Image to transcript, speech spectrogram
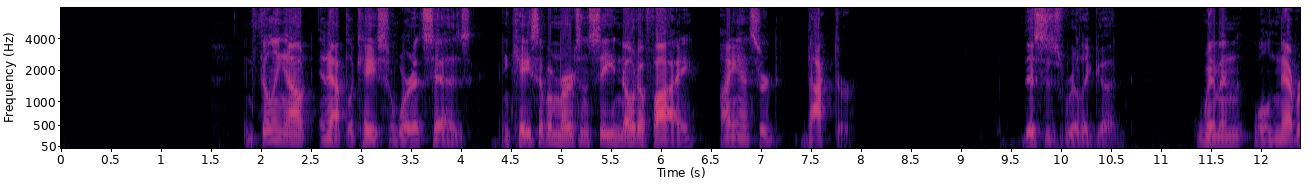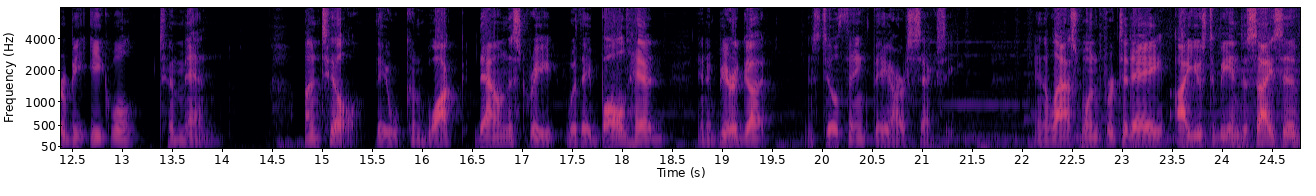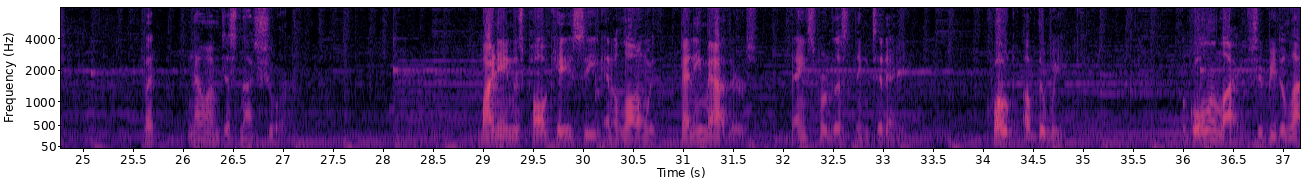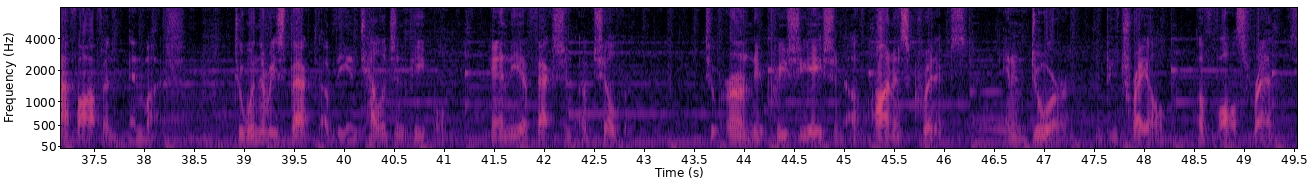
In filling out an application where it says, in case of emergency, notify, I answered, doctor. This is really good. Women will never be equal to men until they can walk down the street with a bald head and a beer gut and still think they are sexy. And the last one for today I used to be indecisive, but now I'm just not sure. My name is Paul Casey, and along with Benny Mathers, thanks for listening today. Quote of the week A goal in life should be to laugh often and much, to win the respect of the intelligent people and the affection of children, to earn the appreciation of honest critics and endure the betrayal of false friends,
